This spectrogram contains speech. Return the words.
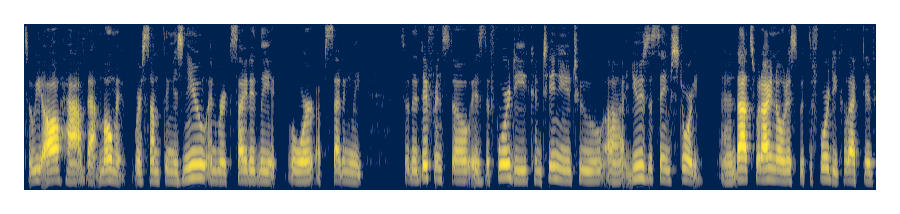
So we all have that moment where something is new and we're excitedly or upsettingly so the difference though is the 4D continue to uh, use the same story. And that's what I noticed with the 4D collective.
